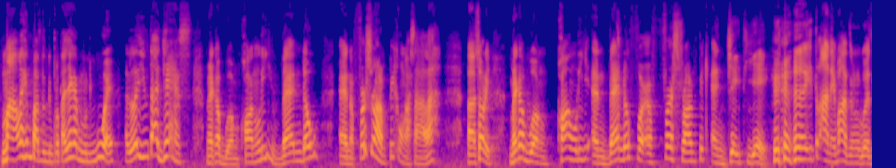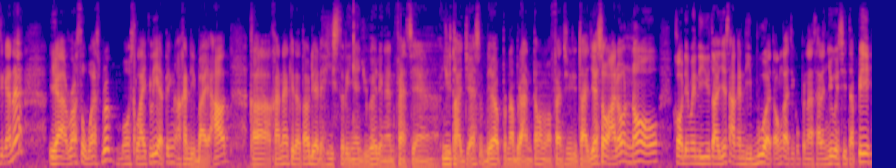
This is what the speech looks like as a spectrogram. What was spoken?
Malah yang patut dipertanyakan menurut gue adalah Utah Jazz. Mereka buang Conley, Vando, and a first round pick kalau nggak salah. Uh, sorry, mereka buang Conley and Vando for a first round pick and JTA. itu aneh banget menurut gue sih karena ya Russell Westbrook most likely I think akan di buyout uh, karena kita tahu dia ada historinya juga dengan fansnya Utah Jazz. Dia pernah berantem sama fans Utah Jazz. So I don't know kalau dia main di Utah Jazz akan dibuat atau enggak sih. Aku penasaran juga sih. Tapi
